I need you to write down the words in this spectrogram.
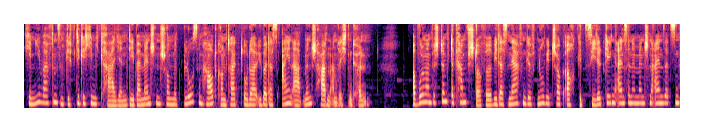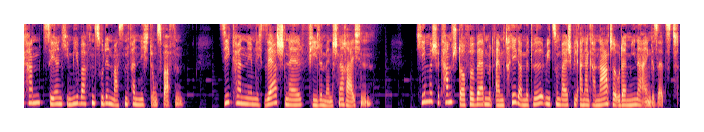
Chemiewaffen sind giftige Chemikalien, die bei Menschen schon mit bloßem Hautkontakt oder über das Einatmen Schaden anrichten können. Obwohl man bestimmte Kampfstoffe wie das Nervengift Novichok auch gezielt gegen einzelne Menschen einsetzen kann, zählen Chemiewaffen zu den Massenvernichtungswaffen. Sie können nämlich sehr schnell viele Menschen erreichen. Chemische Kampfstoffe werden mit einem Trägermittel wie zum Beispiel einer Granate oder Mine eingesetzt.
